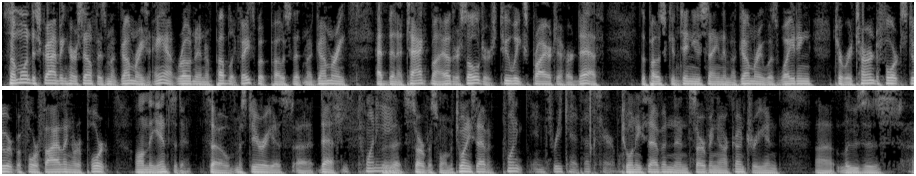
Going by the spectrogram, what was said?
Someone describing herself as Montgomery's aunt wrote in a public Facebook post that Montgomery had been attacked by other soldiers two weeks prior to her death. The post continues saying that Montgomery was waiting to return to Fort Stewart before filing a report on the incident. So mysterious uh, death. She's for 28. that servicewoman, 27. Twenty and three kids. That's terrible. 27 and serving our country and uh, loses uh,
